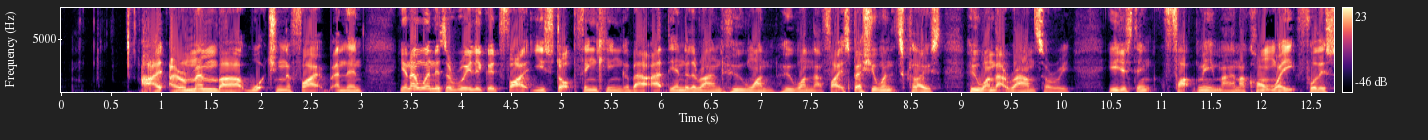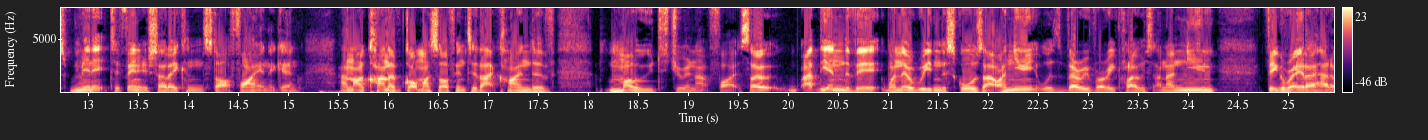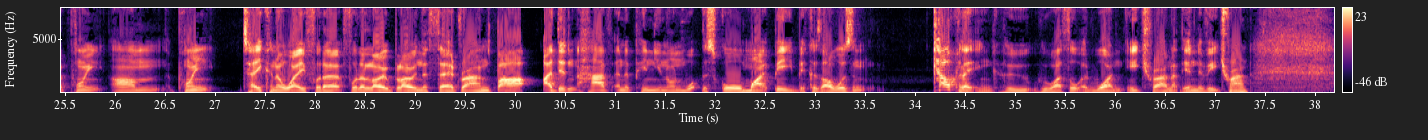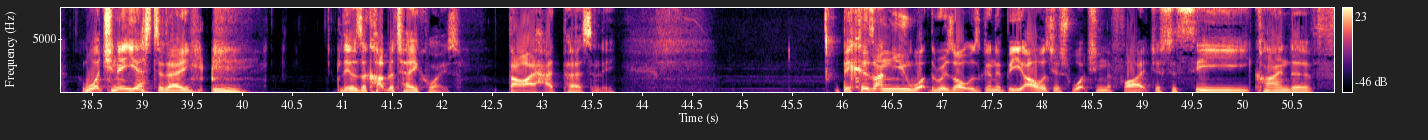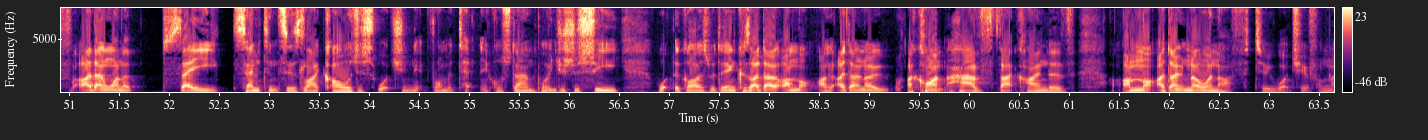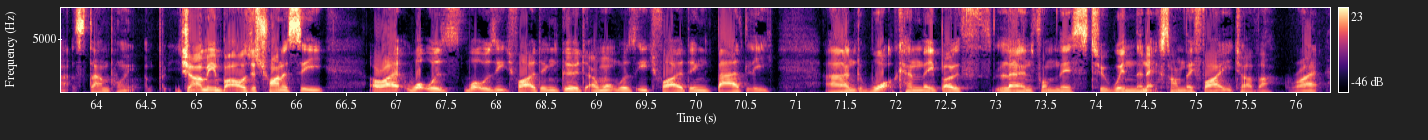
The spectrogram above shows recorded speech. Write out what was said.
I, I remember watching the fight and then you know when there's a really good fight you stop thinking about at the end of the round who won who won that fight especially when it's close who won that round sorry. You just think fuck me man I can't wait for this minute to finish so they can start fighting again. And I kind of got myself into that kind of mode during that fight. So at the end of it when they were reading the scores out I knew it was very very close and I knew Figueiredo had a point um point taken away for the for the low blow in the third round. But I didn't have an opinion on what the score might be because I wasn't calculating who who I thought had won each round at the end of each round. Watching it yesterday, there was a couple of takeaways that I had personally. Because I knew what the result was going to be, I was just watching the fight just to see kind of. I don't want to say sentences like, "Oh, I was just watching it from a technical standpoint, just to see what the guys were doing." Because I don't, I'm not, I, I don't know, I can't have that kind of, I'm not, I don't know enough to watch it from that standpoint. Do you know what I mean? But I was just trying to see, all right, what was what was each fighter doing good, and what was each fighter doing badly, and what can they both learn from this to win the next time they fight each other, right?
